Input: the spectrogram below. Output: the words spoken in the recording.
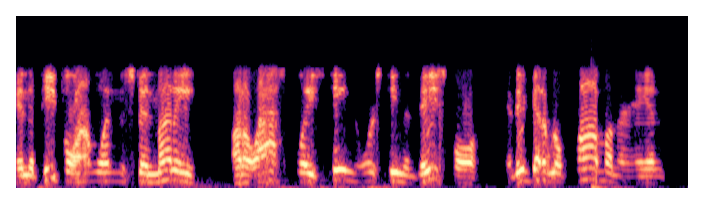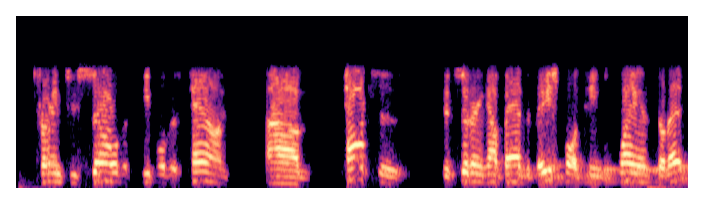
and the people aren't wanting to spend money on a last place team, the worst team in baseball, and they've got a real problem on their hands trying to sell the people of this town um, taxes, considering how bad the baseball team's playing. So that's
